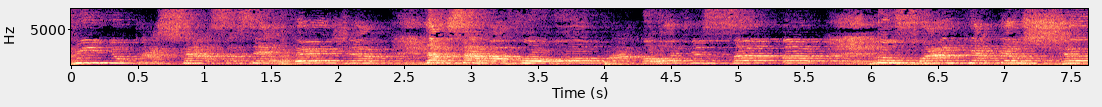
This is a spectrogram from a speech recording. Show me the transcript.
vinho, cachaça, cerveja, dançava forró, pagode de samba, no funk até o chão,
